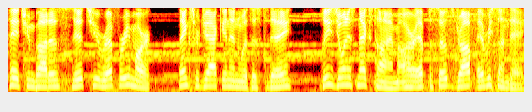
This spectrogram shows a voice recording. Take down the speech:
Hey, Choombattas, it's your referee Mark. Thanks for jacking in with us today. Please join us next time. Our episodes drop every Sunday.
